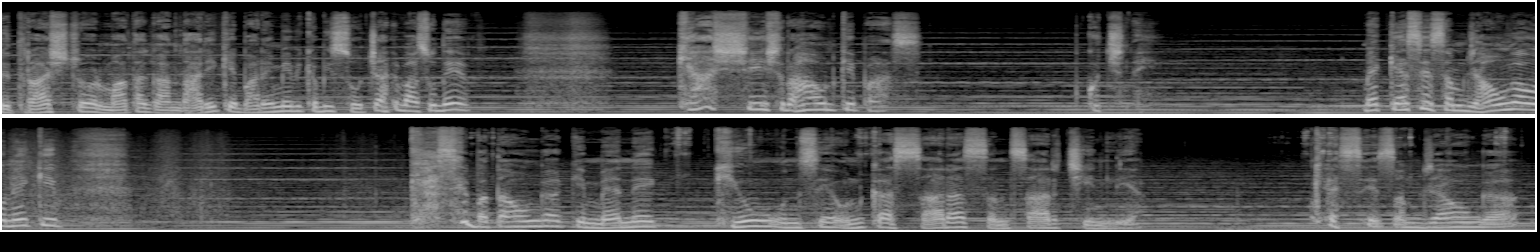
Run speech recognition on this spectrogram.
धृतराष्ट्र और माता गांधारी के बारे में भी कभी सोचा है, वासुदेव? क्या शेष रहा उनके पास? कुछ नहीं। मैं कैसे समझाऊँगा उन्हें कि कैसे बताऊँगा कि मैंने क्यों उनसे उनका सारा संसार छीन लिया? कैसे समझाऊँगा?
